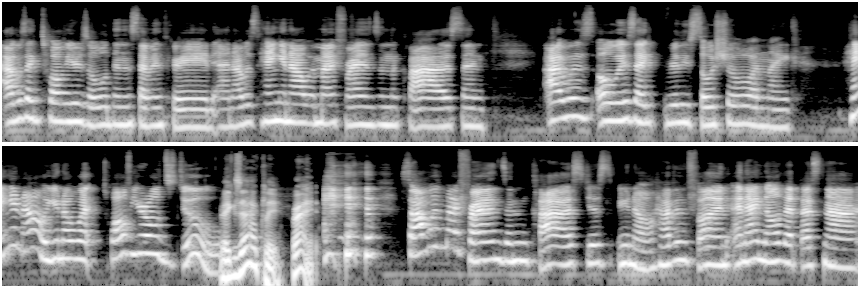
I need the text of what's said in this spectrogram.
I was like 12 years old in the seventh grade and I was hanging out with my friends in the class and I was always like really social and like hanging out. You know what 12 year olds do. exactly right so I'm with my friends in class, just, you know, having fun. And I know that that's not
